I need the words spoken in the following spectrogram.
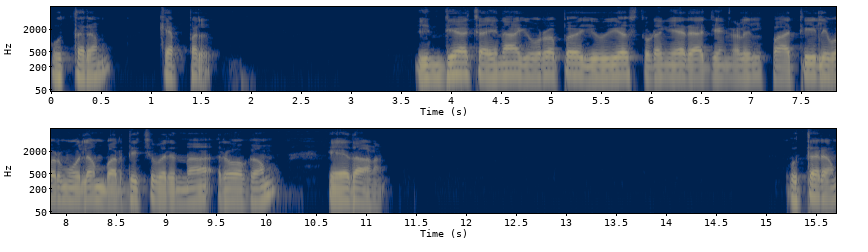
ഉത്തരം കെപ്പൽ. India China Europe U S തുടങ്ങിയ രാജ്യങ്ങളിൽ ഫാറ്റി ലിവർ മൂലം വർദ്ധിച്ചു വരുന്ന രോഗം ഏതാണ്? ഉത്തരം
